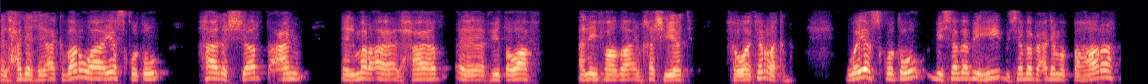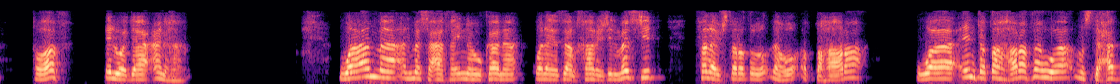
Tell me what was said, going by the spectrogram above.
الحدث الأكبر ويسقط هذا الشرط عن المرأة الحائض آه، في طواف الإفاضة إن خشيت فوات الركب. ويسقط بسببه بسبب عدم الطهارة طواف الوداع عنها. وأما المسعى فإنه كان ولا يزال خارج المسجد فلا يشترط له الطهارة. وإن تطهر فهو مستحب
